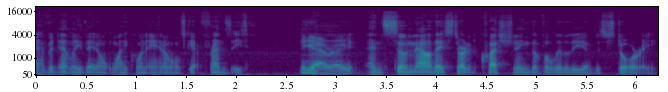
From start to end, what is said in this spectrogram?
Evidently, they don't like when animals get frenzied. Yeah. Right. And so now they started questioning the validity of his story.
